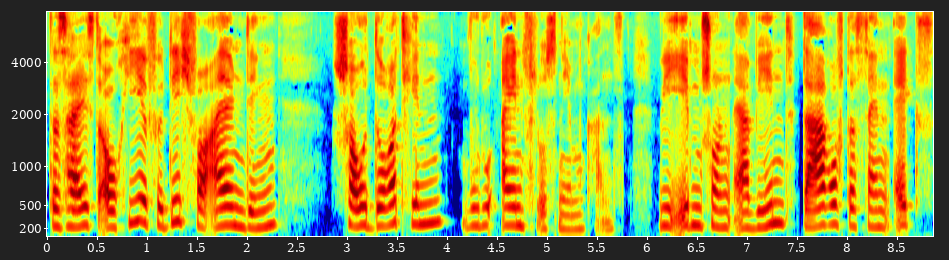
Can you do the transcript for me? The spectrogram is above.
Das heißt auch hier für dich vor allen Dingen, Schau dorthin, wo du Einfluss nehmen kannst. Wie eben schon erwähnt, darauf, dass dein Ex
